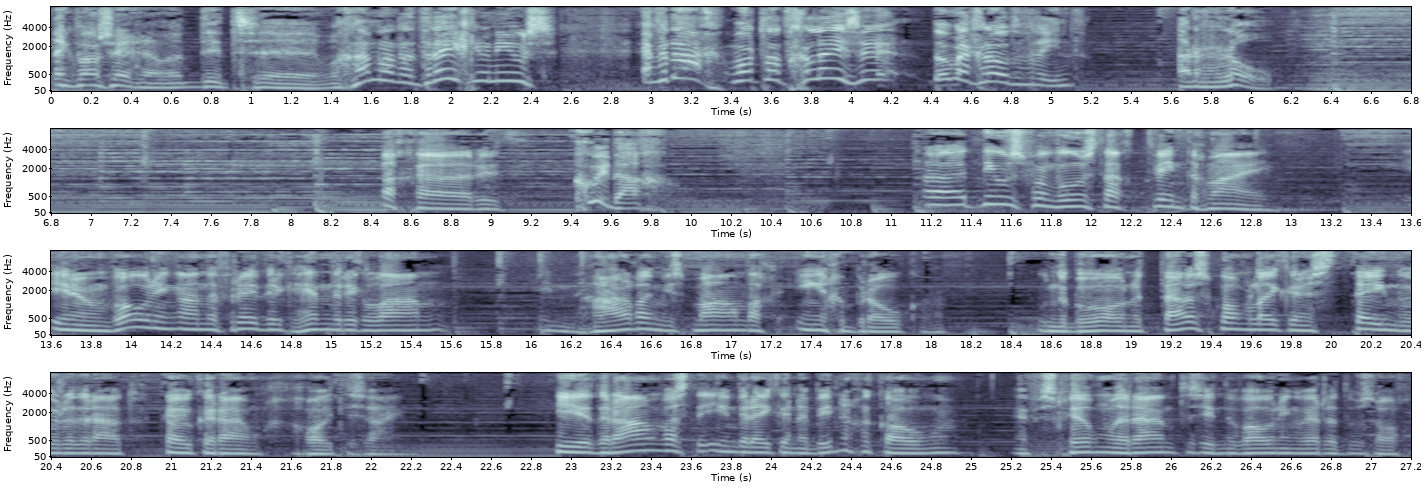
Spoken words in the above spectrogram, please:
Ik wou zeggen, dit, eh, we gaan naar het regionieuws. En vandaag wordt dat gelezen door mijn grote vriend Ro. Dag uh, Ruud. Goeiedag. Uh, het nieuws van woensdag 20 mei. In een woning aan de Frederik Hendriklaan in Haarlem is maandag ingebroken. Toen de bewoner thuis kwam leek er een steen door het raad keukenruim gegooid te zijn. Via het raam was de inbreker naar binnen gekomen en verschillende ruimtes in de woning werden doorzocht.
